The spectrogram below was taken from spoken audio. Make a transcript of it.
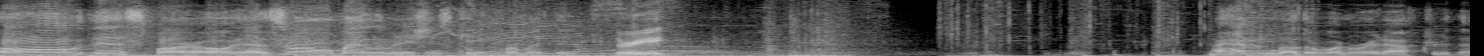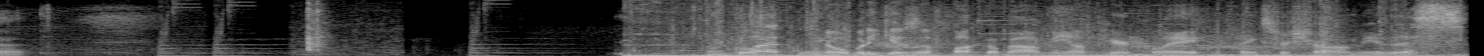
Oh, this part. Oh, yeah, this is where all my eliminations came from, I think. 3. I had another one right after that. I'm glad nobody gives a fuck about me up here, Clay. Thanks for showing me this.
